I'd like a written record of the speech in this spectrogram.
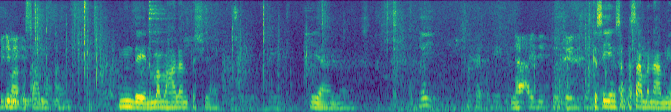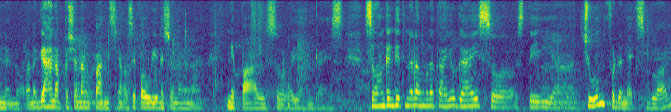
Binili Mga kasama ko. Hindi, namamahalan pa siya. eh. Ayan. Na, I need to change. Kasi yung isang kasama namin, ano pa, naghahanap pa siya ng pants niya kasi pauwi na siya ng Nepal. So, ayan guys. So, hanggang dito na lang muna tayo guys. So, stay uh, tuned for the next vlog.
